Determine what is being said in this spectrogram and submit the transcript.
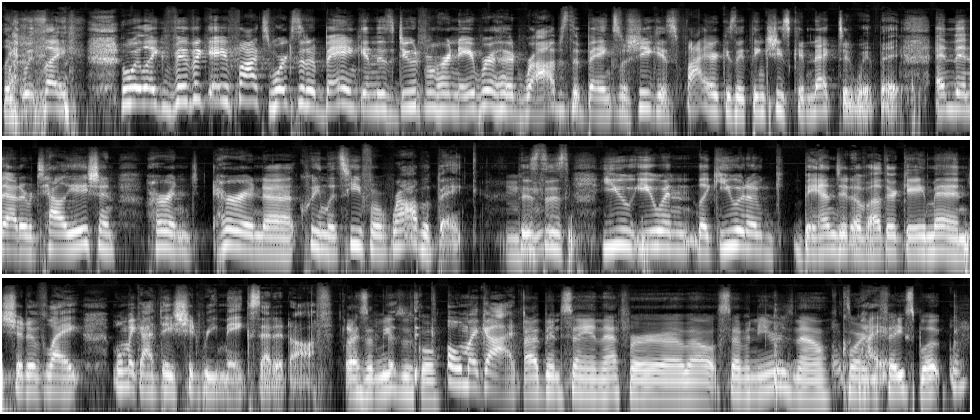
Like with like with like Vivica A. Fox works at a bank and this dude from her neighborhood robs the bank so she gets fired because they think she's connected with it. And then out of retaliation, her and her and uh, Queen Latifah rob a bank. This Mm-hmm. is you you and like you and a bandit of other gay men should have like oh my god they should remake Set It Off. As a musical. Oh my god. I've been saying that for about seven years now, according to Facebook.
